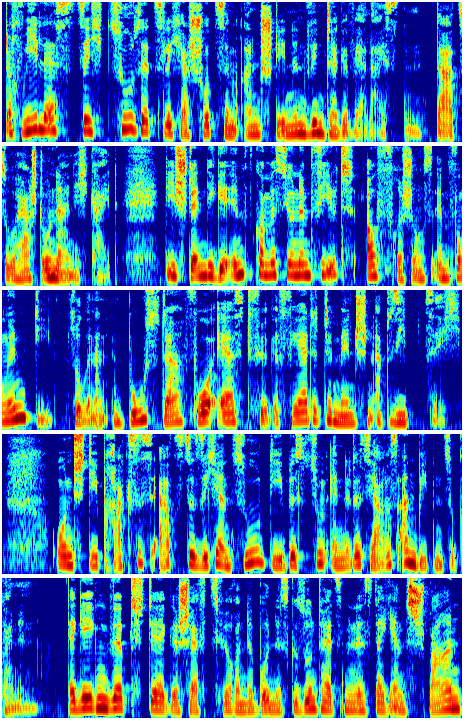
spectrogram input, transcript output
Doch wie lässt sich zusätzlicher Schutz im anstehenden Winter gewährleisten? Dazu herrscht Uneinigkeit. Die Ständige Impfkommission empfiehlt Auffrischungsimpfungen, die sogenannten Booster, vorerst für gefährdete Menschen ab 70. Und die Praxisärzte sichern zu, die bis zum Ende des Jahres anbieten zu können. Dagegen wirbt der geschäftsführende Bundesgesundheitsminister Jens Spahn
